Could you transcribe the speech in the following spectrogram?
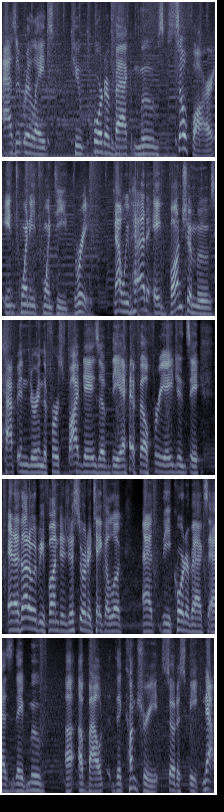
as it relates to quarterback moves so far in 2023. Now, we've had a bunch of moves happen during the first five days of the NFL free agency. And I thought it would be fun to just sort of take a look at the quarterbacks as they've moved uh, about the country, so to speak. Now,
